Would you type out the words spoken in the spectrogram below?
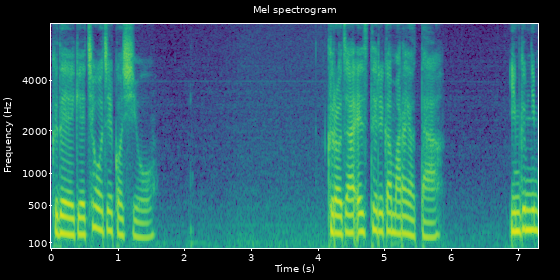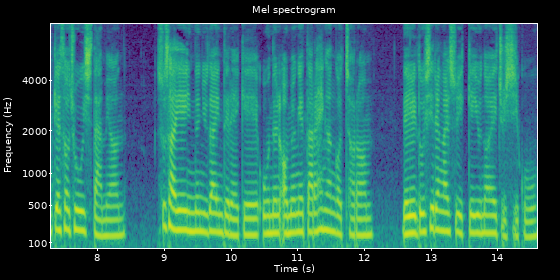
그대에게 채워질 것이요. 그러자 에스테르가 말하였다. 임금님께서 좋으시다면 수사에 있는 유다인들에게 오늘 어명에 따라 행한 것처럼 내일도 실행할 수 있게 윤허해 주시고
